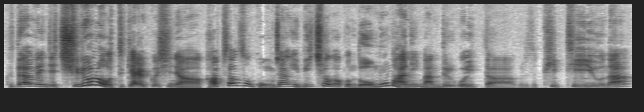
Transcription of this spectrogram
그 다음에 이제 치료는 어떻게 할 것이냐. 갑상선 공장이 미쳐갖고 너무 많이 만들고 있다. 그래서 PTU나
